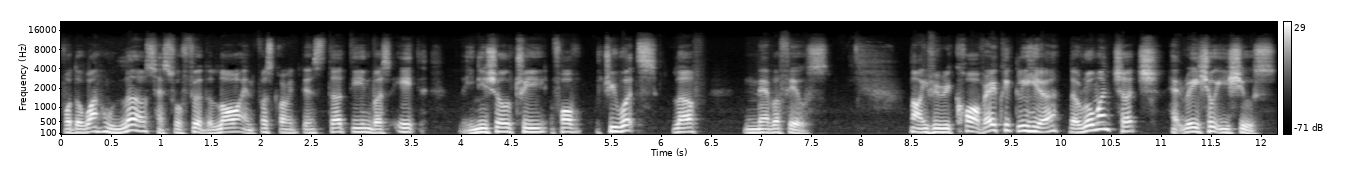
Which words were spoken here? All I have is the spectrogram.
For the one who loves has fulfilled the law. And First Corinthians 13, verse 8, the initial three, four, three words, love never fails. Now, if you recall very quickly here, the Roman church had racial issues,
